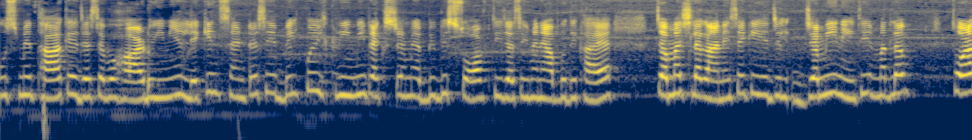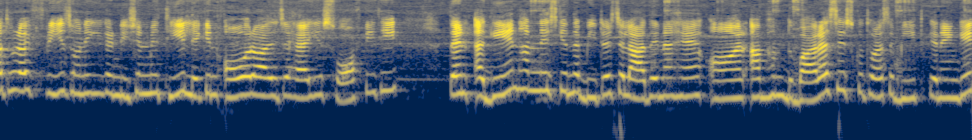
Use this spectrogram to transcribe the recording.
उसमें था कि जैसे वो हार्ड हुई हुई है, लेकिन सेंटर से बिल्कुल क्रीमी टेक्सचर में अभी भी सॉफ्ट थी, जैसे कि मैंने आपको दिखाया चम्मच लगाने से कि ये जमी नहीं थी मतलब थोड़ा थोड़ा फ्रीज़ होने की कंडीशन में थी, लेकिन ओवरऑल जो है ये सॉफ्ट ही थी। देन अगेन हमने इसके अंदर बीटर चला देना है और अब हम दोबारा से इसको थोड़ा सा बीट करेंगे,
